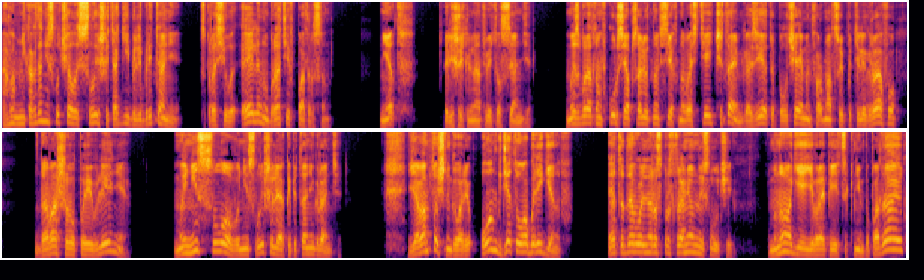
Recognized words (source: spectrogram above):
«А вам никогда не случалось слышать о гибели Британии?» — спросила Эллен у братьев Паттерсон. «Нет», — решительно ответил Сянди. «Мы с братом в курсе абсолютно всех новостей, читаем газеты, получаем информацию по телеграфу. До вашего появления мы ни слова не слышали о капитане Гранте. Я вам точно говорю, он где-то у аборигенов. Это довольно распространенный случай». Многие европейцы к ним попадают,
